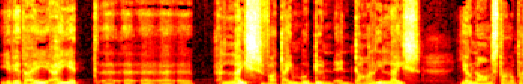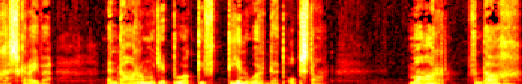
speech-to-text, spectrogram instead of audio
Jy weet hy hy het 'n 'n 'n 'n 'n lys wat hy moet doen en daardie lys jou naam staan op geskrywe. En daarom moet jy proaktief teenoor dit opstaan. Maar vandag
